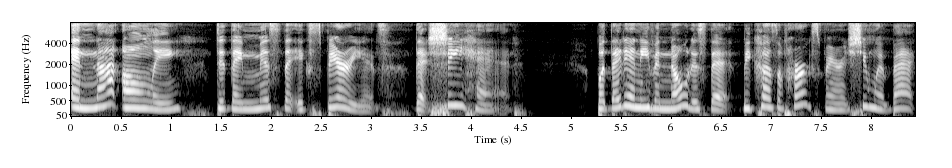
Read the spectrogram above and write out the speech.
And not only did they miss the experience that she had, but they didn't even notice that because of her experience, she went back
